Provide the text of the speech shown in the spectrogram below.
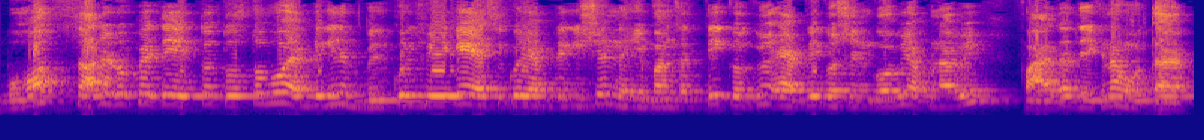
बहुत सारे रुपए दे तो दोस्तों वो एप्लीकेशन बिल्कुल फेक है, ऐसी कोई एप्लीकेशन नहीं बन सकती, क्योंकि एप्लीकेशन को भी अपना भी फ़ायदा देखना होता है।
